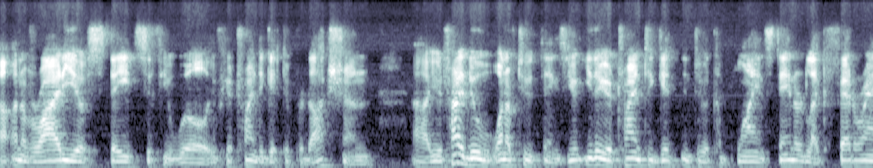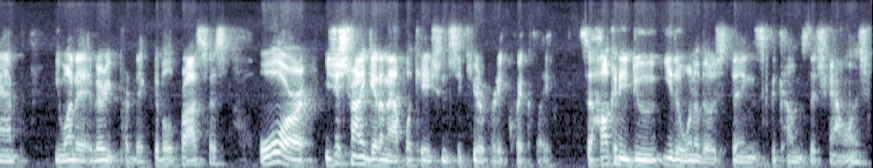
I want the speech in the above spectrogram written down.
uh, on a variety of states, if you will, if you're trying to get to production, uh, you're trying to do one of two things. You, either you're trying to get into a compliance standard like FedRAMP, you want a very predictable process, or you're just trying to get an application secure pretty quickly. So how can you do either one of those things becomes the challenge.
